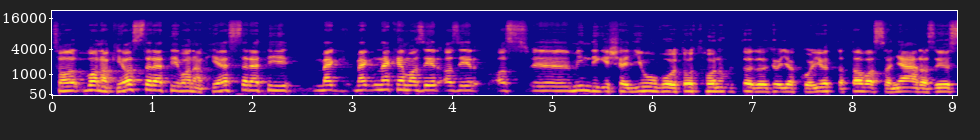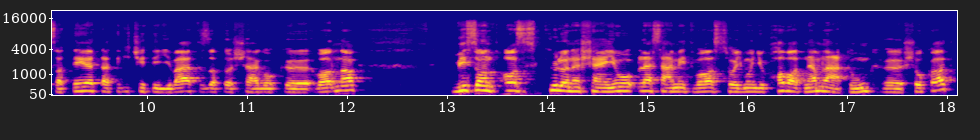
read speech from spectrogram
Szóval van, aki azt szereti, van, aki ezt szereti, meg, meg nekem azért, azért az mindig is egy jó volt otthon, tudod, hogy akkor jött a tavasz, a nyár, az ősz, a tél, tehát egy kicsit így változatosságok vannak. Viszont az különösen jó, leszámítva azt, hogy mondjuk havat nem látunk sokat,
